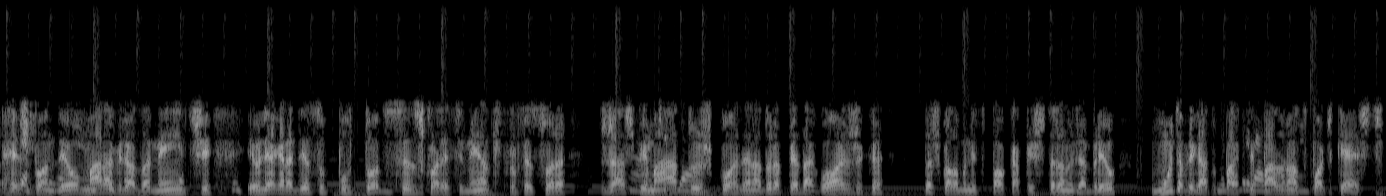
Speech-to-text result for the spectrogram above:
respondeu certo, né? maravilhosamente. Eu lhe agradeço por todos os seus esclarecimentos, professora Jaspe Matos, coordenadora pedagógica da Escola Municipal Capistrano de Abreu. Muito obrigado por Muito participar do nosso podcast.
